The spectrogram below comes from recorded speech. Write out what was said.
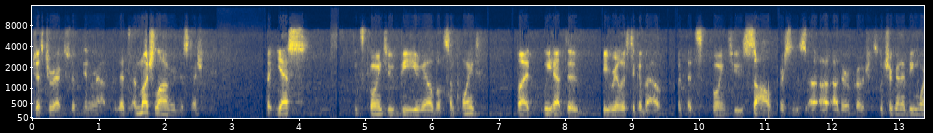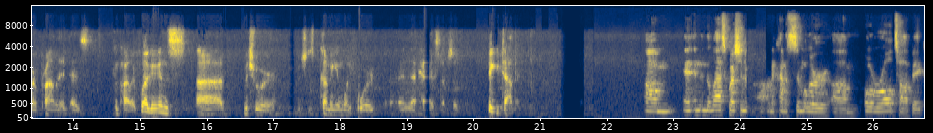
just direct Swift interop. But that's a much longer discussion. But yes, it's going to be available at some point, but we have to be realistic about what that's going to solve versus uh, uh other approaches, which are going to be more prominent as compiler plugins uh, mature which is coming in one forward and that kind of stuff. So big topic. Um, and, and then the last question on a kind of similar um, overall topic.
